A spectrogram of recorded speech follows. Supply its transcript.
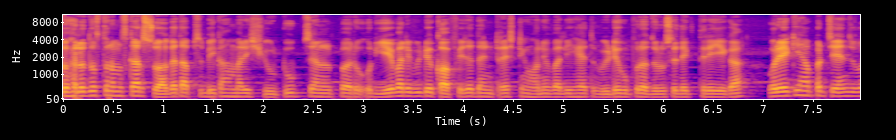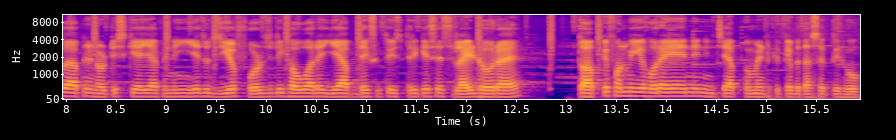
तो हेलो दोस्तों, नमस्कार, स्वागत आप सभी का हमारे यूट्यूब चैनल पर। और ये वाली वीडियो काफ़ी ज़्यादा इंटरेस्टिंग होने वाली है तो वीडियो को पूरा ज़रूर से देखते रहिएगा। और एक यहाँ पर चेंज हुआ है, आपने नोटिस किया या फिर नहीं, ये जो जियो फोर लिखा हुआ है, ये आप देख सकते हो, इस तरीके से स्लाइड हो रहा है। तो आपके फ़ोन में ये हो रहा है, या नहीं नीचे आप कमेंट करके बता सकते हो?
